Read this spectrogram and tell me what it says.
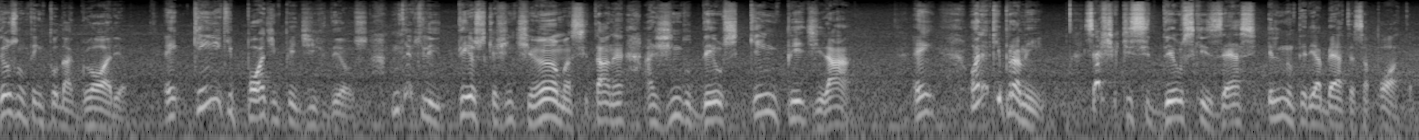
Deus não tem toda a glória, Hein? Quem é que pode impedir Deus? Não tem aquele texto que a gente ama citar, né? Agindo Deus, quem impedirá? Hein? Olha aqui para mim. Você acha que se Deus quisesse, ele não teria aberto essa porta?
